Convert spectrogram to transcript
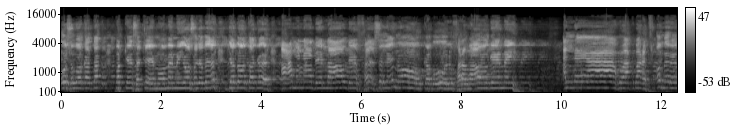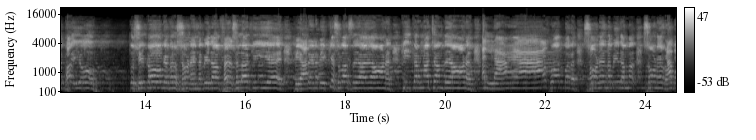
اس وقت تک پکے سچے مومن نہیں ہو سکتے جدو تک آمنہ دے لال دے فیصلے نو قبول فرماؤ گے نہیں۔ اللہ اکبر۔ او میرے بھائیو تو کہو گے پھر سونے نبی دا فیصلہ کی ہے پیارے نبی کس واسطے آئے آن کی کرنا چاہتے آن اللہ اکبر سونے نبی دا سونے رب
